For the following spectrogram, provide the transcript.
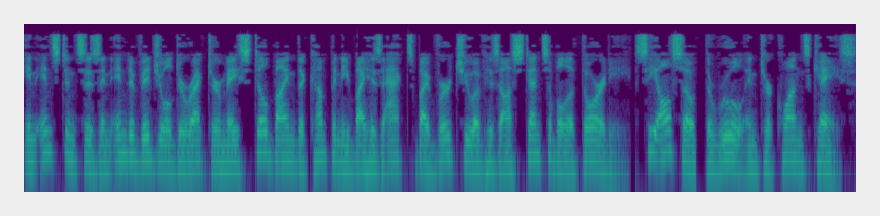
in instances an individual director may still bind the company by his acts by virtue of his ostensible authority see also, the rule in Turquand's case.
